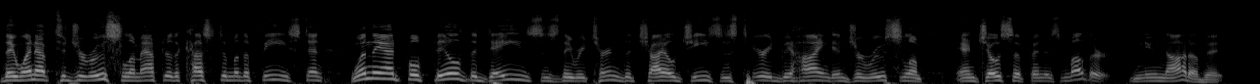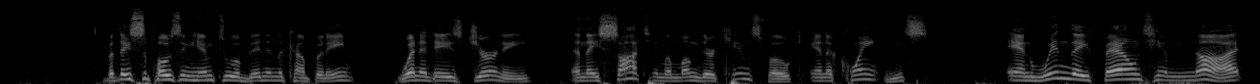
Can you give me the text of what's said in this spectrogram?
they went up to Jerusalem after the custom of the feast. And when they had fulfilled the days as they returned, the child Jesus tarried behind in Jerusalem, and Joseph and his mother knew not of it. But they, supposing him to have been in the company, went a day's journey, and they sought him among their kinsfolk and acquaintance. And when they found him not,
